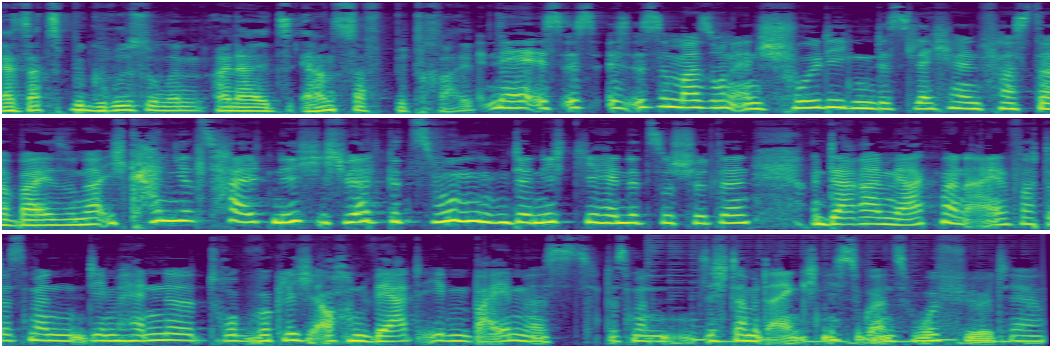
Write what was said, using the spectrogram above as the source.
Ersatzbegrüßungen einer jetzt ernsthaft betreibt? Nee, es ist, es ist immer so ein entschuldigendes Lächeln fast dabei. So, na, ich kann jetzt halt nicht, ich werde gezwungen, dir nicht die Hände zu schütteln. Und daran merkt man einfach, dass man dem Händedruck wirklich auch einen Wert eben beimisst, dass man sich damit eigentlich nicht so ganz wohl fühlt, ja.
